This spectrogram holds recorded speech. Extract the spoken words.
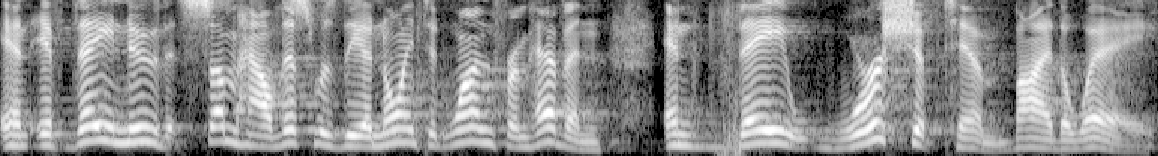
And if they knew that somehow this was the anointed one from heaven, and they worshiped him, by the way,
